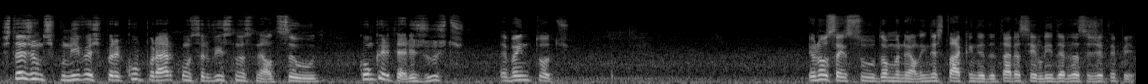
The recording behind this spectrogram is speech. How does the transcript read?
estejam disponíveis para cooperar com o Serviço Nacional de Saúde com critérios justos a bem de todos. Eu não sei se o Dom Manuel ainda está a candidatar a ser líder da CGTP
